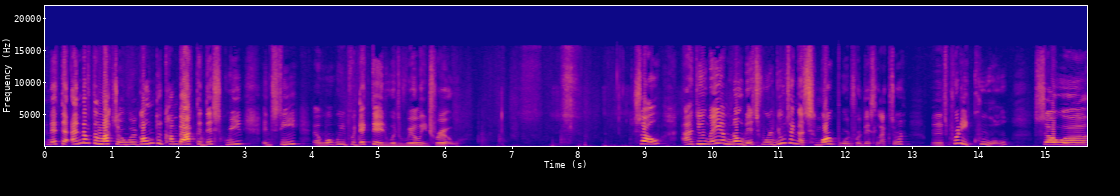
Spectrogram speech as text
And at the end of the lecture, we're going to come back to this screen and see if what we predicted was really true. So, as you may have noticed, we're using a smartboard for this lecture, it's pretty cool. So, uh,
